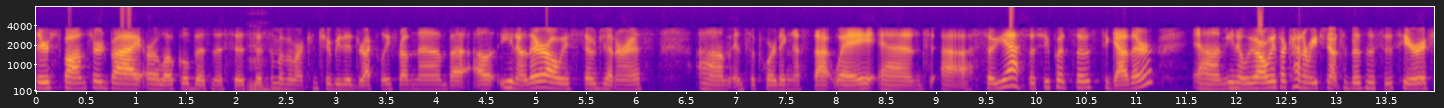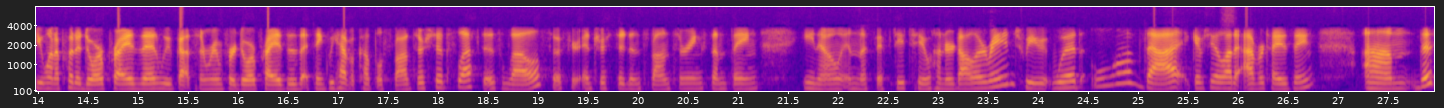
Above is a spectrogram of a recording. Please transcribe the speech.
They're sponsored by our local businesses, so some of them are contributed directly from them. But uh, you know they're always so generous um, in supporting us that way, and uh, so yeah, so she puts those together. Um, you know we always are kind of reaching out to businesses here. If you want to put a door prize in, we've got some room for door prizes. I think we have a couple sponsorships left as well. So if you're interested in sponsoring something, you know in the fifty to hundred dollar range, we would love that. It gives you a lot of advertising. Um, this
